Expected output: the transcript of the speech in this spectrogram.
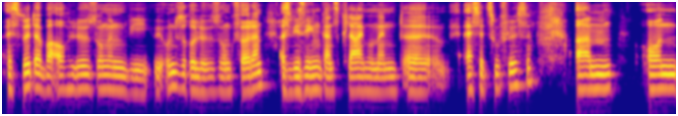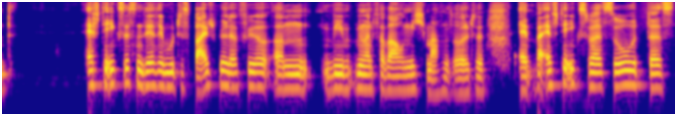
es wird aber auch Lösungen wie, wie unsere Lösung fördern. Also wir sehen ganz klar im Moment äh, Asset-Zuflüsse. Ähm, und FTX ist ein sehr, sehr gutes Beispiel dafür, ähm, wie, wie man Verwahrung nicht machen sollte. Äh, bei FTX war es so, dass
